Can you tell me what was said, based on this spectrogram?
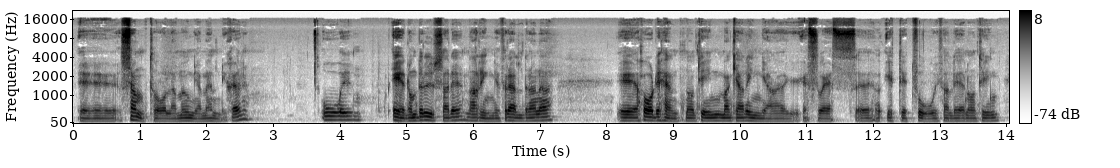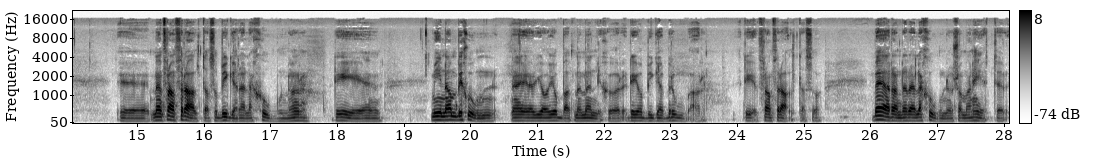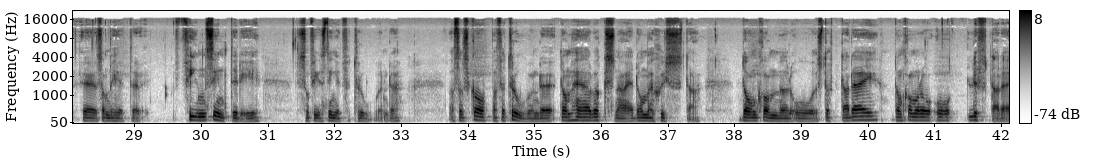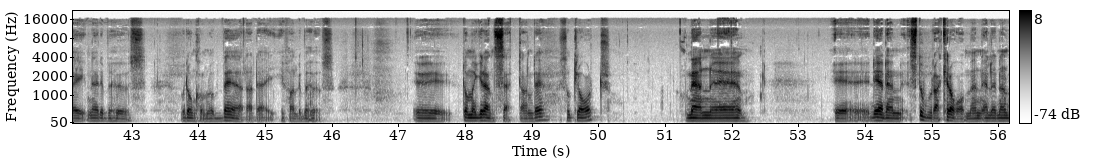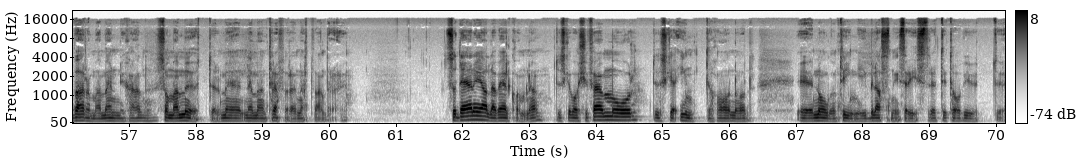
eh, samtala med unga människor. Och är de berusade, man ringer föräldrarna. Eh, har det hänt någonting, man kan ringa SOS eh, 112 ifall det är någonting. Eh, men framförallt alltså bygga relationer. Det är min ambition när jag har jobbat med människor, det är att bygga broar. Det är framförallt alltså bärande relationer som, man heter, eh, som det heter. Finns inte det så finns det inget förtroende. Alltså skapa förtroende. De här vuxna, de är schyssta. De kommer att stötta dig. De kommer att lyfta dig när det behövs. Och de kommer att bära dig ifall det behövs. Eh, de är gränssättande såklart. Men eh, eh, det är den stora kramen eller den varma människan som man möter med, när man träffar en nattvandrare. Så där är alla välkomna. Du ska vara 25 år, du ska inte ha något, eh, någonting i belastningsregistret. Det tar vi ut. Eh,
